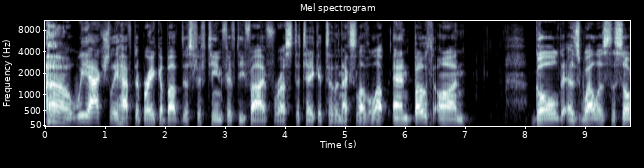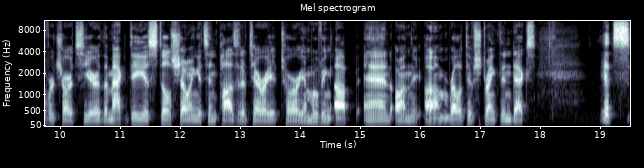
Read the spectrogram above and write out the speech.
uh, we actually have to break above this 1555 for us to take it to the next level up. And both on gold as well as the silver charts here, the MACD is still showing it's in positive territory and moving up. And on the um, relative strength index, it's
